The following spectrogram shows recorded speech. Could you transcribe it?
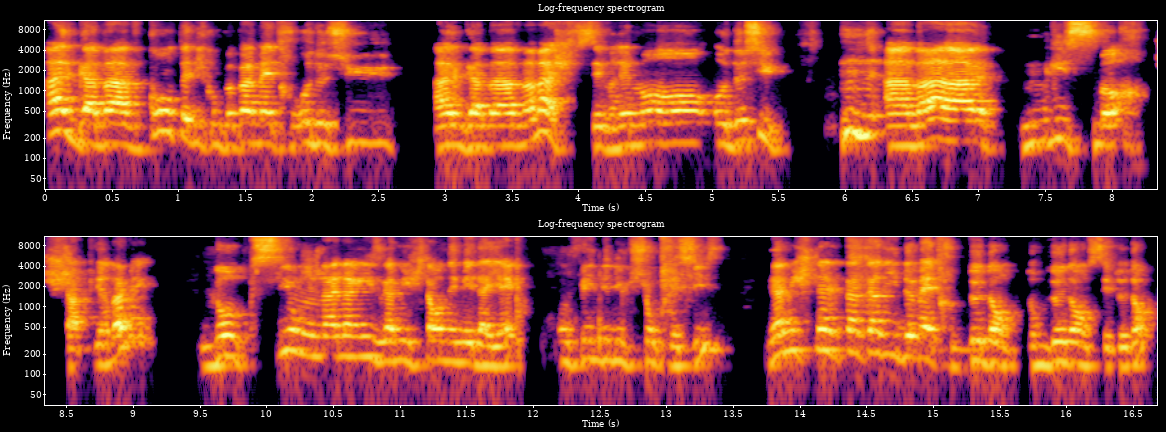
Al-Gabav, quand on dit qu'on ne peut pas mettre au-dessus, Al-Gabav, mamash, c'est vraiment au-dessus. Aval, Mlismor, Shapir Damé. Donc, si on analyse la Mishnah en médaillés, on fait une déduction précise. La Mishnah est interdit de mettre dedans, donc dedans, c'est dedans.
